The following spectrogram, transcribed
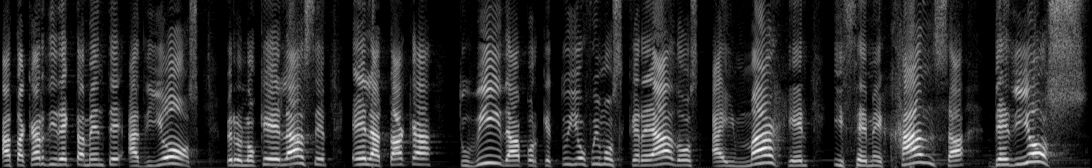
atacar directamente a Dios, pero lo que él hace, él ataca tu vida porque tú y yo fuimos creados a imagen y semejanza de Dios.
